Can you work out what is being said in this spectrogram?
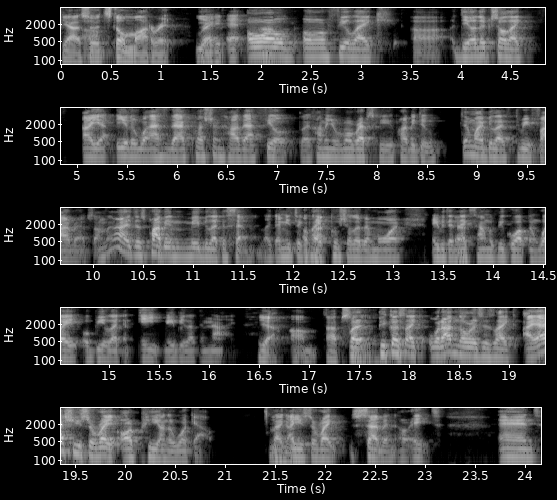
Yeah. So um, it's still moderate, right? Yeah. Or um, or feel like uh the other. So like I either will ask that question, how that feel, like how many more reps can you probably do? There might be like three, five reps. I'm like, all right, there's probably maybe like a seven. Like that means to okay. probably push a little bit more. Maybe the yeah. next time if we go up in weight, it'll be like an eight, maybe like a nine. Yeah. Um, absolutely. But because like what I've noticed is like I actually used to write RP on the workout. Like mm-hmm. I used to write seven or eight. And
